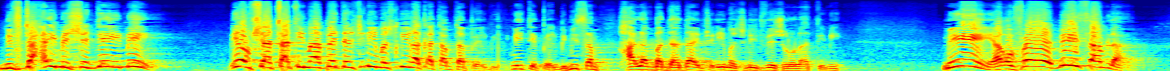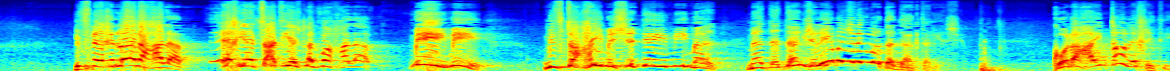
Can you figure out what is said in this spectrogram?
מבטחים משדי אמי. ביום שיצאתי מהבטן של אמא שלי, רק אתה מטפל בי. מי טיפל בי? מי שם חלב בדדיים של אמא שלי לפני שנולדתי? מי? מי? הרופא? מי שם לה? לפני כן לא היה לה חלב. איך יצאתי? יש לה כבר חלב. מי? מי? מבטחים משדי אמי. מה, מהדדיים של אמא שלי כבר דדקת לי השם. כל החיים אתה הולך איתי.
